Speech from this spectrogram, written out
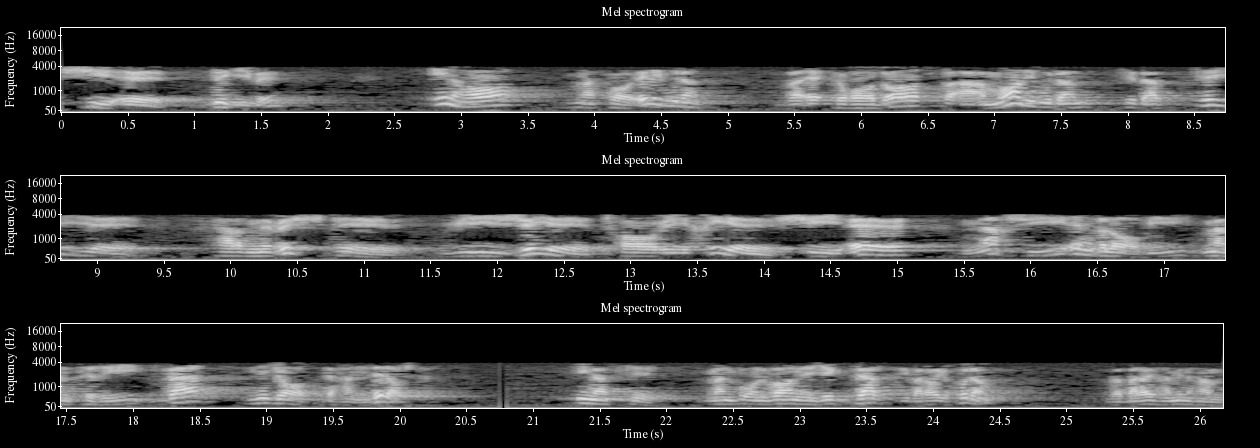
شیعه بگیره اینها مسائلی بودند و اعتقادات و اعمالی بودند که در طی سرنوشت ویژه تاریخی شیعه نقشی انقلابی منطقی و نجات دهنده داشتند. این است که من به عنوان یک درسی برای خودم و برای همین هم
